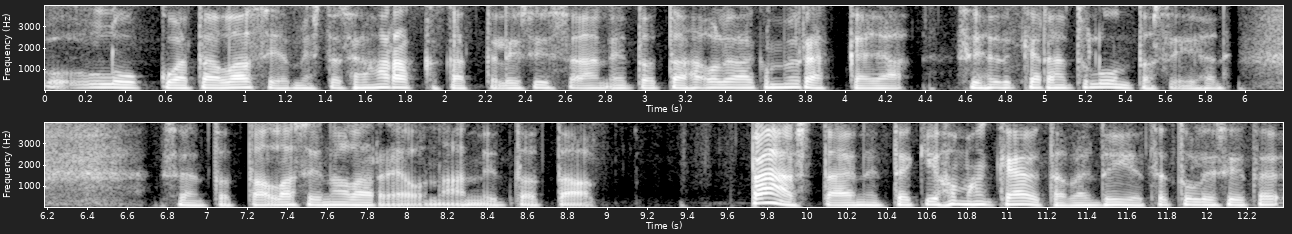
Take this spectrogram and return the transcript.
luukkua tai lasia, mistä se harakka katteli sisään, niin tota, oli aika myräkkä ja siihen kerääntyi lunta siihen sen tota, lasin alareunaan, niin tota, päästäinen teki oman käytävän niin, että se tuli siitä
